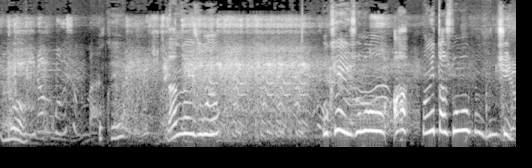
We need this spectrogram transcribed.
뭐야? 오케이. 나는 해주고요 오케이 손오 아 망했다. 손오공 분신 아.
